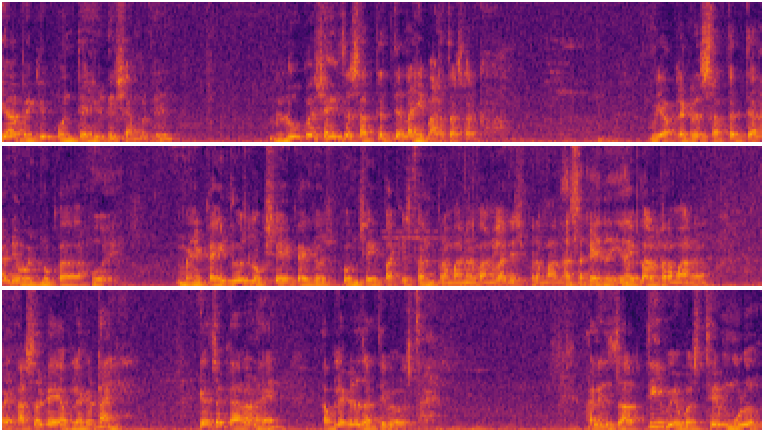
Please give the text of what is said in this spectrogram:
यापैकी कोणत्याही देशामध्ये लोकशाहीचं सातत्य नाही भारतासारखं. म्हणजे आपल्याकडे सातत्यानं निवडणुका होय. म्हणजे काही दिवस लोकशाही काही दिवस हुकुमशाही पाकिस्तान प्रमाणे बांगलादेश प्रमाणे असं काही नाही नेपाळ प्रमाणे. म्हणजे असं काही आपल्याकडे नाही. याचं कारण आहे आपल्याकडे जाती व्यवस्था आहे. आणि जाती व्यवस्थेमुळं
